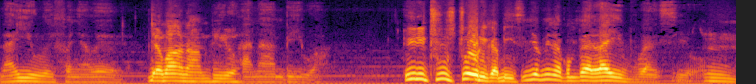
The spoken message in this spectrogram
na hii ulioifanya wewe. jamaa anaambiwa. Anaambiwa. Hii ni true story kabisa. Hiyo, mimi nakwambia live, sio. Mm.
